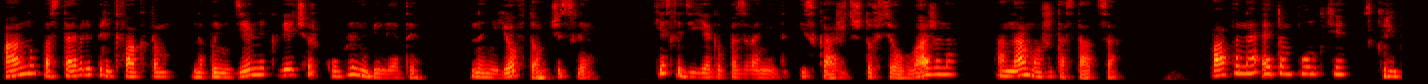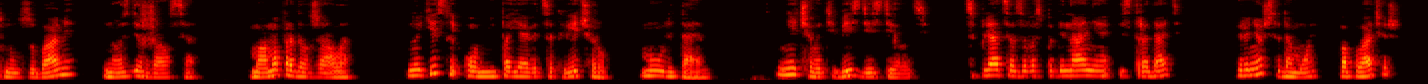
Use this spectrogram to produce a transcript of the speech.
Анну поставили перед фактом. На понедельник вечер куплены билеты. На нее в том числе. Если Диего позвонит и скажет, что все улажено, она может остаться. Папа на этом пункте скрипнул зубами, но сдержался. Мама продолжала. Но если он не появится к вечеру, мы улетаем. Нечего тебе здесь делать. Цепляться за воспоминания и страдать? Вернешься домой, поплачешь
